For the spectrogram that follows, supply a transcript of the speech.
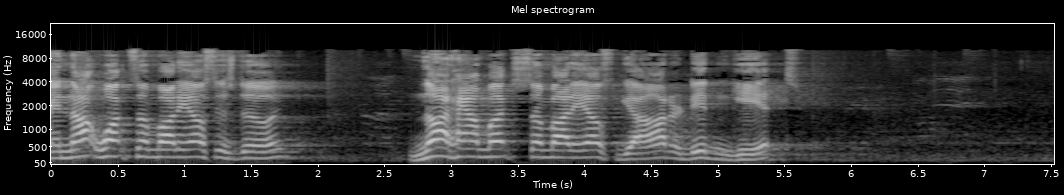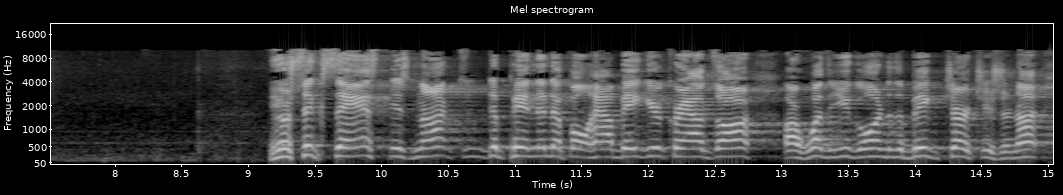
and not what somebody else is doing, not how much somebody else got or didn't get. Your success is not dependent upon how big your crowds are or whether you go into the big churches or not.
